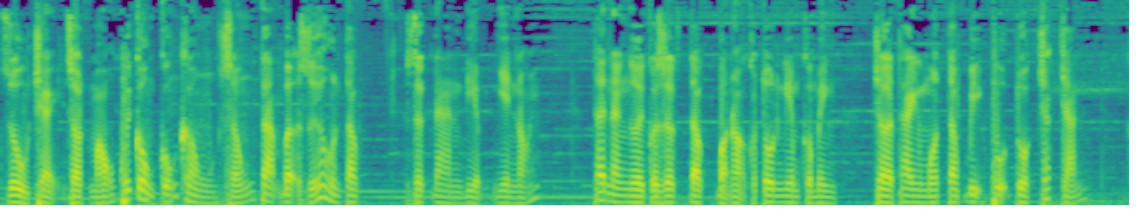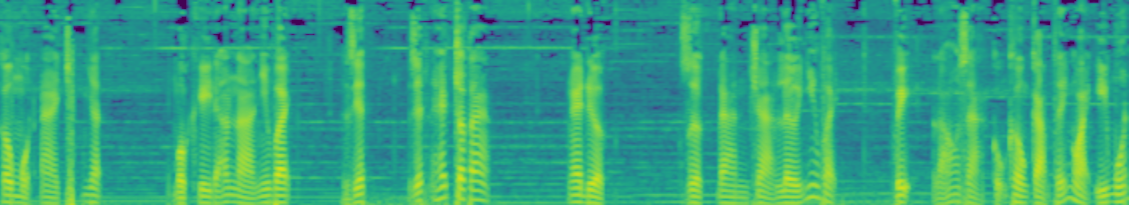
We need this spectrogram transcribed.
dù chạy giọt máu cuối cùng cũng không sống tạm bỡ dưới hồn tộc. Dược đàn điểm nhiên nói. Thân là người của dược tộc, bọn họ có tôn nghiêm của mình, trở thành một tộc bị phụ thuộc chắc chắn, không một ai chấp nhận. Một khi đã là như vậy, giết, giết hết cho ta. Nghe được, dược đàn trả lời như vậy, vị lão giả cũng không cảm thấy ngoài ý muốn,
